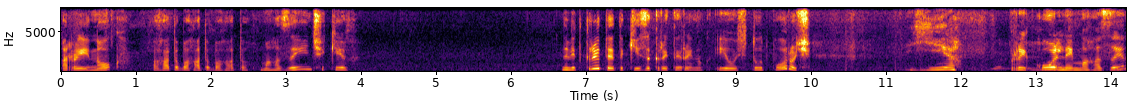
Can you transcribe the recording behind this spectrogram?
ринок. Багато-багато-багато магазинчиків. Не відкритий, а такий закритий ринок. І ось тут поруч є прикольний магазин.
